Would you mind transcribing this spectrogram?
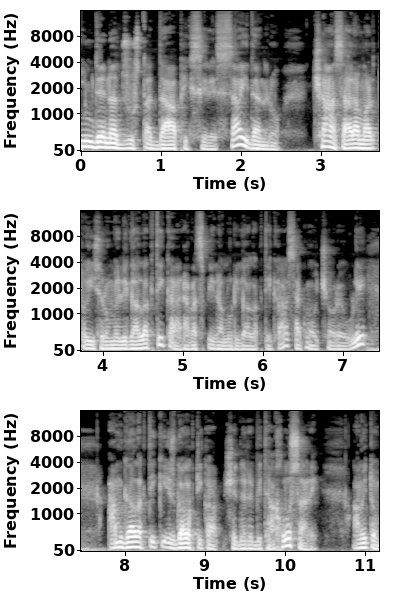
იმდენად ზუსტად დააფიქსირეს საიდან რომ ჩანს არა მარტო ის რომელი galaktika, რაღაც სპირალური galaktikაა, საკმაოდ შორეული, ამ galaktikis galaktika შედარებით ახლოს არის. ამიტომ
